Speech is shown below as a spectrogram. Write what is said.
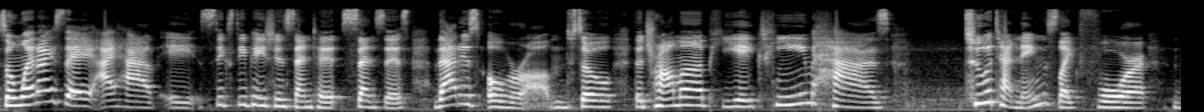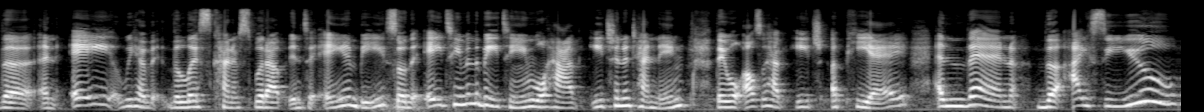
So when I say I have a 60 patient census, that is overall. So the trauma PA team has two attendings like for the an A we have the list kind of split up into A and B. So the A team and the B team will have each an attending. They will also have each a PA and then the ICU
